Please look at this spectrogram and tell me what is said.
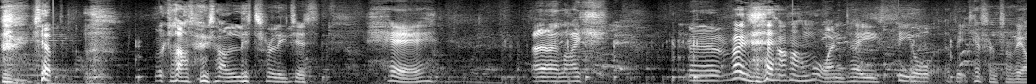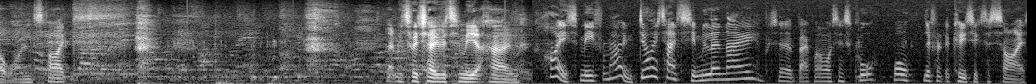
yep the clouds are literally just here uh, like uh, both are more and they feel a bit different from the old ones. Like, let me switch over to me at home. Hi, it's me from home. Do I sound similar now to back when I was in school? Well, different acoustics aside,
